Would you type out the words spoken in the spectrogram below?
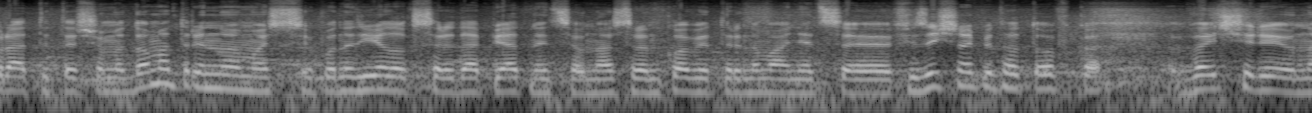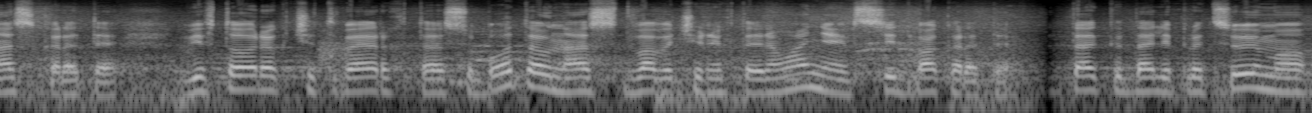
брати те, що ми вдома тренуємося, понеділок, середа, п'ятниця у нас ранкові тренування це фізична підготовка. Ввечері у нас карате. Вівторок, четвер та субота у нас два вечірніх тренування і всі два карате. Так далі працюємо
